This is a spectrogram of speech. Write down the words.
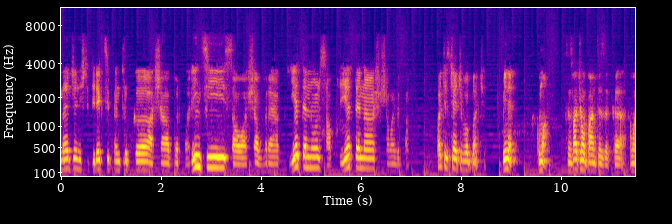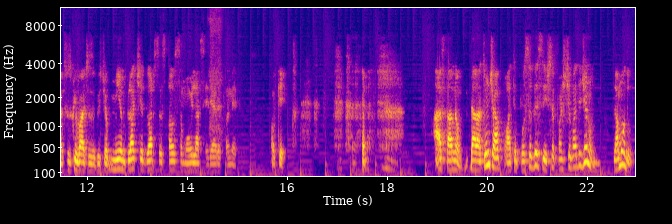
merge în niște direcții pentru că așa vor părinții, sau așa vrea prietenul sau prietena și așa mai departe. Faceți ceea ce vă place. Bine, acum, să-ți facem o paranteză, că am mai spus cuiva acest lucru, zice, mie îmi place doar să stau să mă uit la seriale pe net. Ok. Asta nu. Dar atunci poate poți să găsești să faci ceva de genul. La modul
